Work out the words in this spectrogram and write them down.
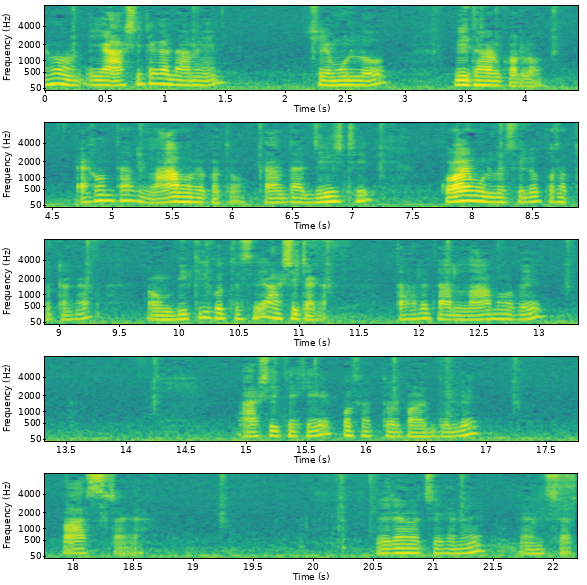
এখন এই আশি টাকা দামে সে মূল্য নির্ধারণ করল। এখন তার লাভ হবে কত? কারণ তার জিনিসটি ক্রয় মূল্য ছিল পঁচাত্তর টাকা এবং বিক্রি করতেছে আশি টাকা। তাহলে তার লাভ হবে আশি থেকে পঁচাত্তর বাদ দিলে পাঁচ টাকা। এটা হচ্ছে এখানে অ্যান্সার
